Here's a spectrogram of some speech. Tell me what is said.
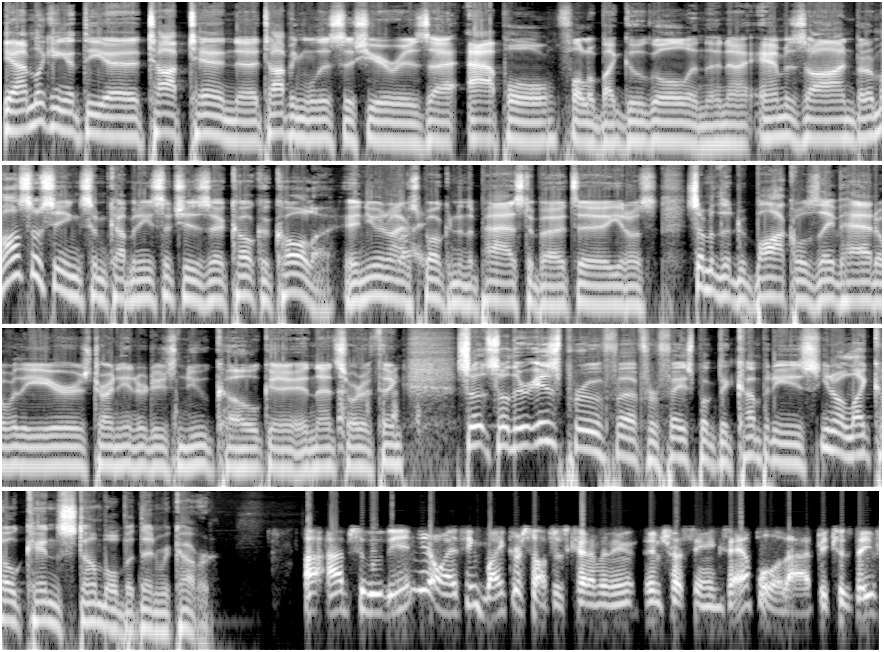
Yeah, I'm looking at the uh, top 10. Uh, topping the list this year is uh, Apple, followed by Google, and then uh, Amazon. But I'm also seeing some companies such as uh, Coca Cola. And you and I have spoken in the past about, uh, you know, some of the debacles they've had over the years trying to introduce new Coke and, that sort of thing. so, so there is proof for Facebook that companies, you know, like Coke can stumble but then recover. Uh, absolutely. And, you know, I think Microsoft is kind of an interesting example of that because they've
